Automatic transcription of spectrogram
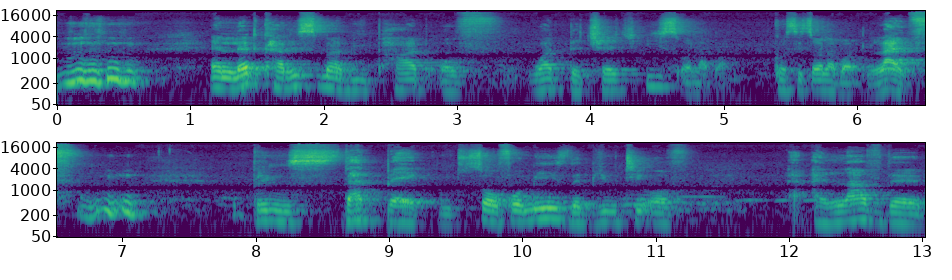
and let charisma be part of what the church is all about because it's all about life. Brings that back. So for me, it's the beauty of, I- love the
